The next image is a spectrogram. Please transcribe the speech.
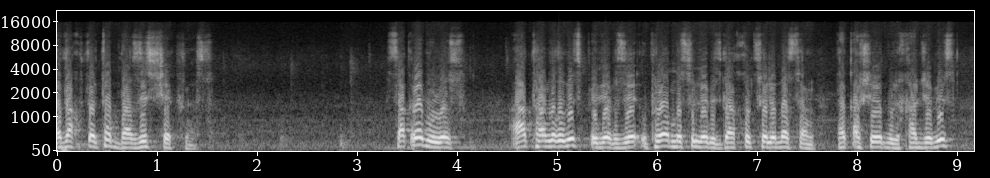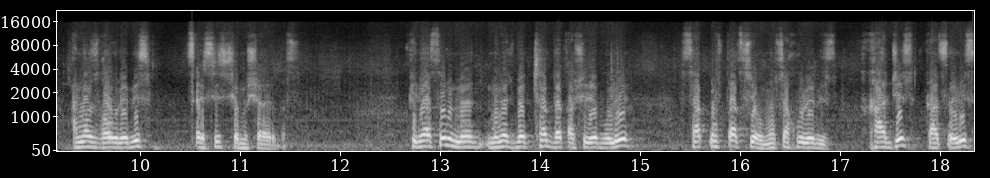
გადახდელთა ბაზის შექმნას. საკრებულოს ათანღობის პირებზე უფლებამოსილების განხორციელებასთან დაკავშირებული ხარჯების ანაზღაურების წესის შემუშავებას. ფინანსური მენეჯმენტთან დაკავშირებული საკონსტიტუციო მოსახულების ხარჯის გაწევის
